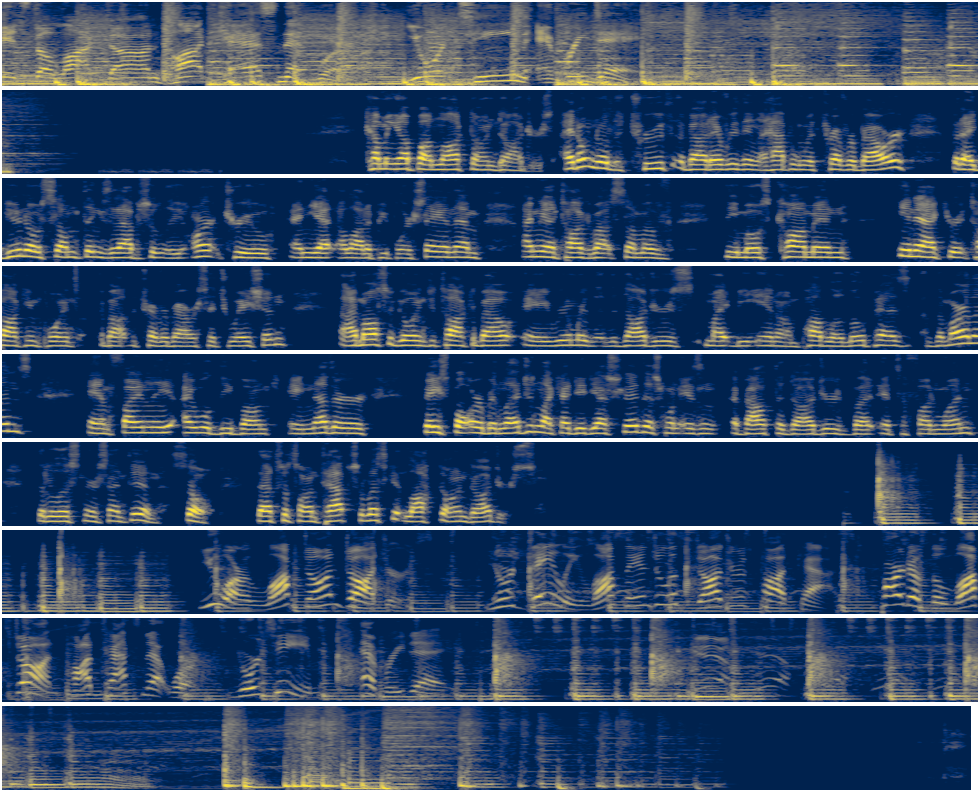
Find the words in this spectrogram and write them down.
It's the Locked On Podcast Network, your team every day. Coming up on Locked On Dodgers. I don't know the truth about everything that happened with Trevor Bauer, but I do know some things that absolutely aren't true, and yet a lot of people are saying them. I'm going to talk about some of the most common inaccurate talking points about the Trevor Bauer situation. I'm also going to talk about a rumor that the Dodgers might be in on Pablo Lopez of the Marlins. And finally, I will debunk another baseball urban legend like I did yesterday. This one isn't about the Dodgers, but it's a fun one that a listener sent in. So that's what's on tap. So let's get locked on Dodgers. You are Locked On Dodgers, your daily Los Angeles Dodgers podcast. Part of the Locked On Podcast Network, your team every day.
